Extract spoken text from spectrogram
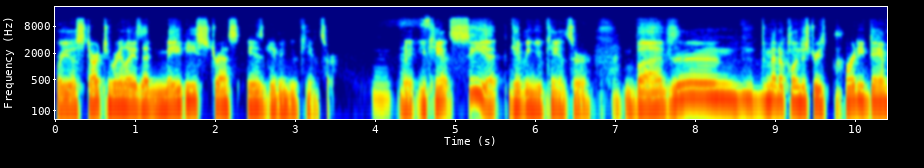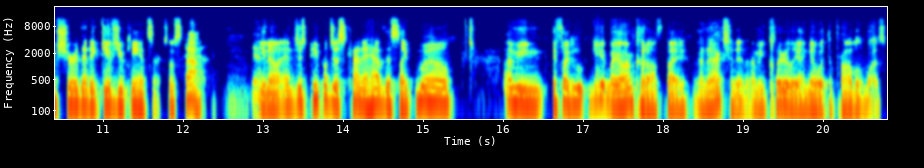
where you'll start to realize that maybe stress is giving you cancer Mm. right you can't see it giving you cancer but uh, the medical industry is pretty damn sure that it gives you cancer so stop Yeah. you know and just people just kind of have this like well i mean if i get my arm cut off by an accident i mean clearly i know what the problem was.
